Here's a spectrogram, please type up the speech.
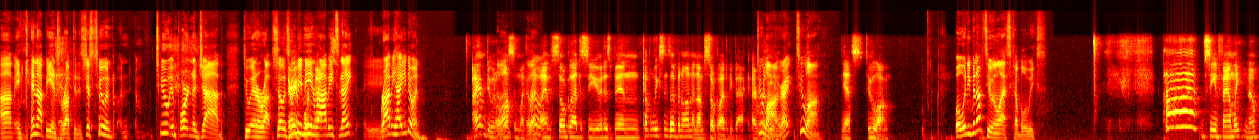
Um, and cannot be interrupted. It's just too in, too important a job to interrupt. So it's going to be me and Robbie tonight. Robbie, how you doing? I am doing Hello? awesome, my friend. Hello? I am so glad to see you. It has been a couple weeks since I've been on, and I'm so glad to be back. I Too really long, am. right? Too long. Yes, too long. Well, what have you been up to in the last couple of weeks? Ah, seeing family, you know,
